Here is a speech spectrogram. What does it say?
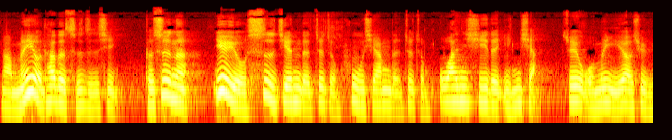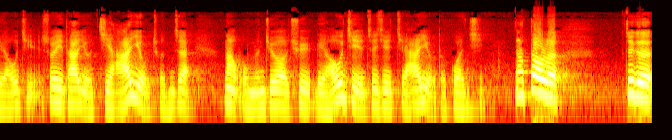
啊，没有它的实质性。可是呢，又有世间的这种互相的这种关系的影响，所以我们也要去了解。所以它有假有存在，那我们就要去了解这些假有的关系。那到了。这个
